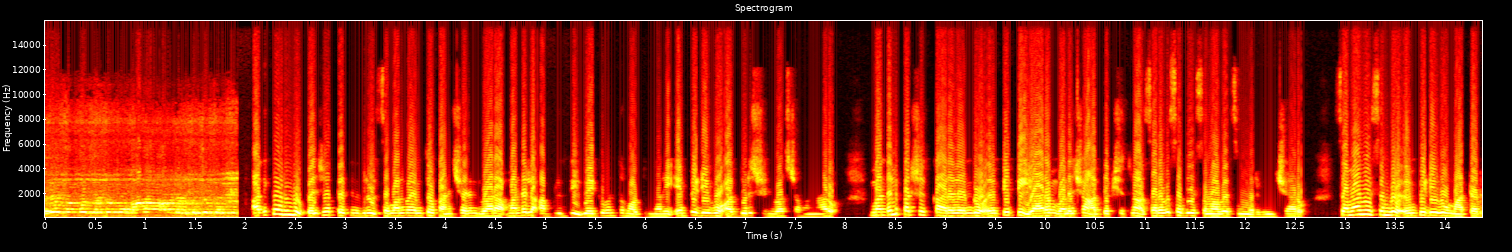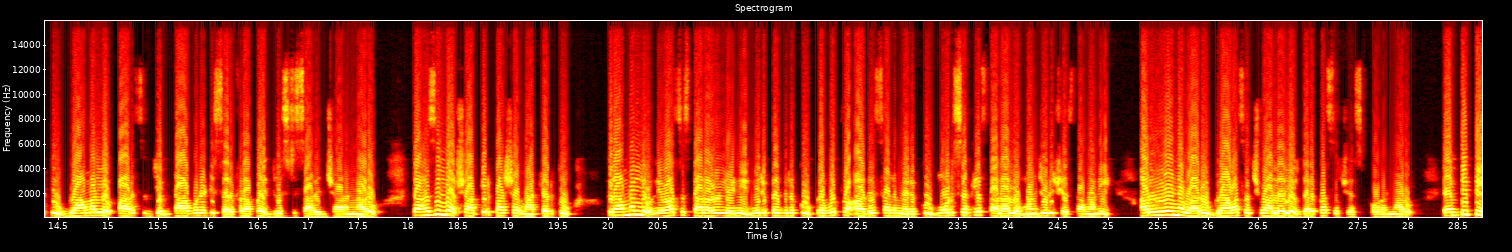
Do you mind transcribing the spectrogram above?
అదే సంబంధించిన మానవ జరిగింది అధికారులు అధికారులు ప్రజాప్రతినిధులు సమన్వయంతో పనిచేయడం ద్వారా మండల అభివృద్ధి వేగవంతం అవుతుందని ఎంపీడీఓ అద్దూరి శ్రీనివాసరావు అన్నారు. మండల పరిషత్ కార్యాలయంలో ఎంపీపీ ఆర్ఎం వనజ అధ్యక్షతన సర్వసభ్య సమావేశం నిర్వహించారు. సమావేశంలో ఎంపీడీఓ మాట్లాడుతూ గ్రామాల్లో పారిశుద్ధ్యం తాగునీటి సరఫరాపై దృష్టి సారించారన్నారు. తహసీల్దార్ షాకీర్ పాషా మాట్లాడుతూ గ్రామాల్లో నివాస స్థలాలు లేని నిరుపేదలకు ప్రభుత్వ ఆదేశాల మేరకు మూడు సెంట్ల స్థలాలు మంజూరు చేస్తామని అర్హులైన వారు గ్రామ సచివాలయంలో దరఖాస్తు చేసుకోవాలన్నారు ఎంపీపీ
